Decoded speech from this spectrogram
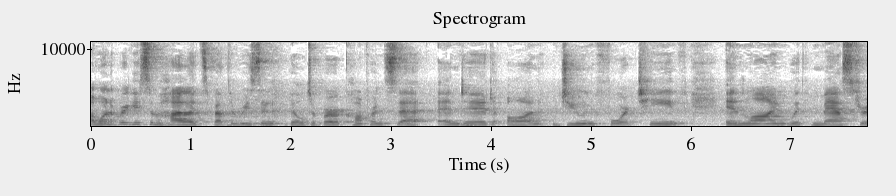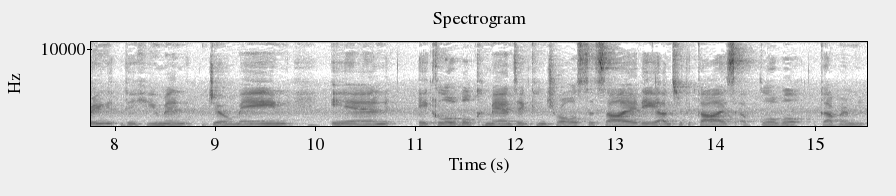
I want to bring you some highlights about the recent Bilderberg conference that ended on June 14th in line with mastering the human domain in a global command and control society under the guise of global govern-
